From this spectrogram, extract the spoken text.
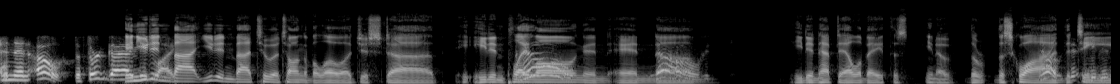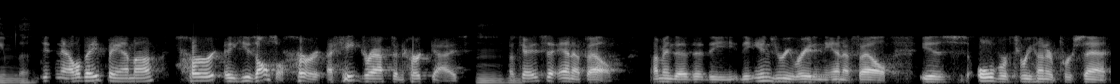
and then, oh, the third guy. I and you did didn't like- buy you didn't buy Tua Tagovailoa. Just uh, he, he didn't play No. long, and and No. um, he didn't have to elevate this. You know the the squad, the di- he team. The didn't elevate Bama. Hurt. He's also hurt. I hate drafting hurt guys. Mm-hmm. Okay, it's the NFL. I mean, the the the, the injury rate in the NFL is over 300 percent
